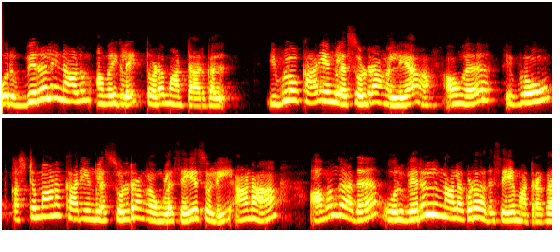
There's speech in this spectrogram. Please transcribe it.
ஒரு விரலினாலும் அவைகளை தொடமாட்டார்கள். இவ்வளோ காரியங்களை சொல்றாங்க இல்லையா? அவங்க இவ்வளோ கஷ்டமான காரியங்களை சொல்றாங்க அவங்கள செய்ய சொல்லி. ஆனா அவங்க அதை ஒரு விரலுனால கூட அதை செய்ய மாட்டாங்க.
